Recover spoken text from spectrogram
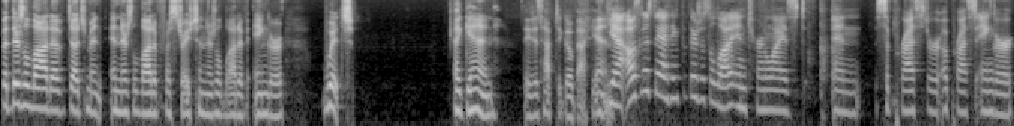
but there's a lot of judgment and there's a lot of frustration. There's a lot of anger, which, again, they just have to go back in. Yeah, I was gonna say I think that there's just a lot of internalized and suppressed or oppressed anger,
